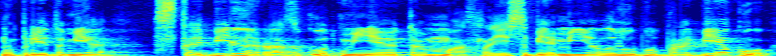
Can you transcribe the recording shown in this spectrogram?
Но при этом я стабильно раз в год меняю там масло. Если бы я менял его по пробегу,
